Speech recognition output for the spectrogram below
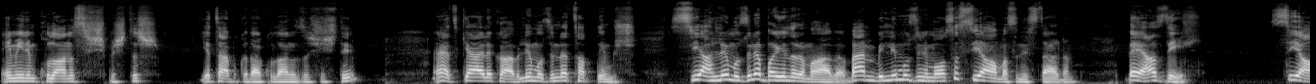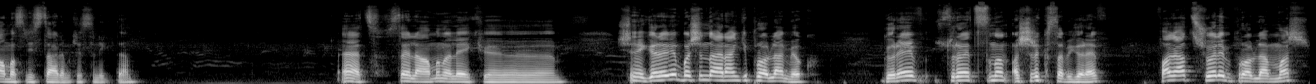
Eminim kulağınız şişmiştir. Yeter bu kadar kulağınızı şişti. Evet geldik abi. Limuzin de tatlıymış. Siyah limuzine bayılırım abi. Ben bir limuzinim olsa siyah almasını isterdim. Beyaz değil. Siyah almasını isterdim kesinlikle. Evet. Selamun aleyküm. Şimdi görevin başında herhangi problem yok. Görev süre açısından aşırı kısa bir görev. Fakat şöyle bir problem var.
